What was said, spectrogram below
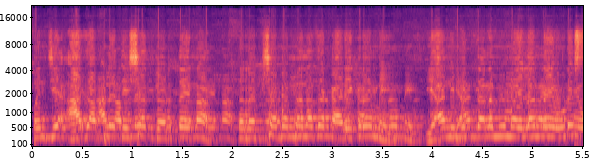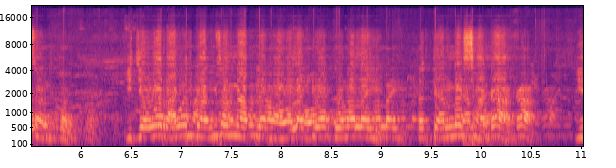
पण जे आज आपल्या देशात घडतंय ना तर रक्षाबंधनाचा कार्यक्रम आहे. या निमित्तानं मी महिलांना एवढंच सांगतो की जेव्हा राखी बांधताना आपल्या भावाला किंवा कोणालाही तर त्यांना सांगा की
